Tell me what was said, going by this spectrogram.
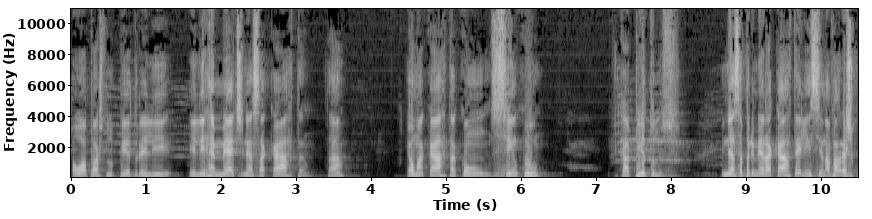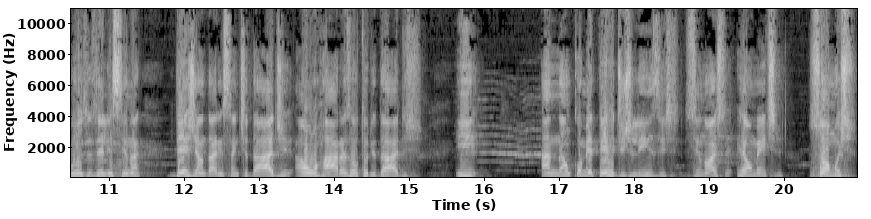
o apóstolo Pedro ele, ele remete nessa carta, tá? É uma carta com cinco capítulos e nessa primeira carta ele ensina várias coisas. Ele ensina desde andar em santidade, a honrar as autoridades e a não cometer deslizes se nós realmente somos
